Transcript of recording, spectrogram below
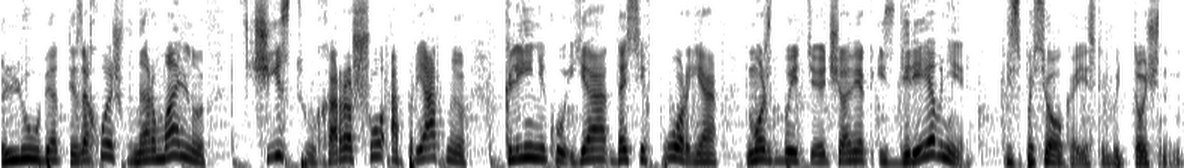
любят. Ты заходишь в нормальную, чистую, хорошо опрятную клинику. Я до сих пор, я, может быть, э, человек из деревни, из поселка, если быть точным,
